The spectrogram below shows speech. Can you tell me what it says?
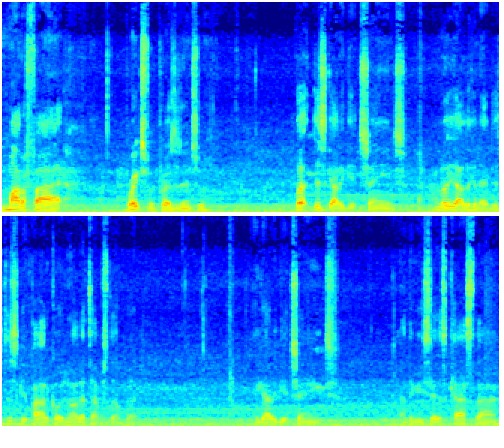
modified brakes for presidential, but this got to get changed. I know y'all looking at this. This get powder coated and all that type of stuff, but it got to get changed. I think he says cast iron.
